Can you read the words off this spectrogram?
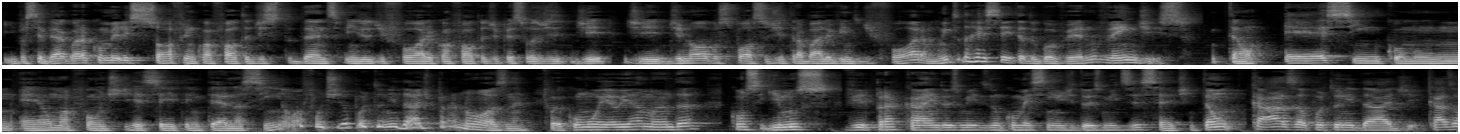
e você vê agora como eles sofrem com a falta de estudantes vindo de fora e com a falta de pessoas de, de, de, de novos postos de trabalho vindo de fora. Muito da receita do governo vem disso. Então é sim como um, é uma fonte de receita interna, sim, é uma fonte de oportunidade para nós, né? Foi como eu e a Amanda conseguimos vir para cá em 2000, no comecinho de 2017. Então, casa a oportunidade, casa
